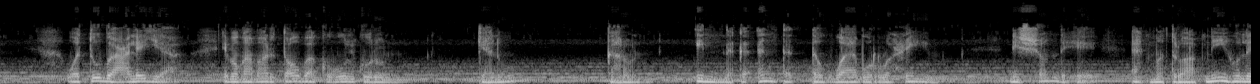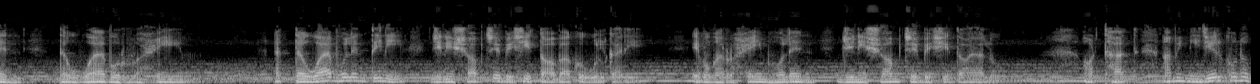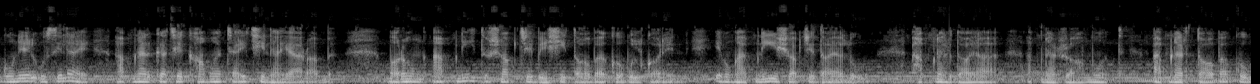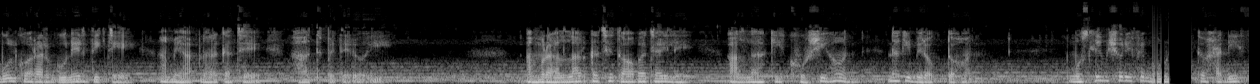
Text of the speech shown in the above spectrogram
ওয়াতুব আলাইয়া, এবং আমার তওবা কবুল করুন। কেন? কারণ রহিম নিঃসন্দেহে একমাত্র আপনিই হলেন তাওয়াবুর রহিম আর তাওয়াব হলেন তিনি যিনি সবচেয়ে বেশি তবা কবুলকারী এবং আর রহিম হলেন যিনি সবচেয়ে বেশি দয়ালু। অর্থাৎ আমি নিজের কোনো গুণের উসিলায় আপনার কাছে ক্ষমা চাইছি না, ইয়া রব। বরং আপনিই তো সবচেয়ে বেশি তবা কবুল করেন এবং আপনিই সবচেয়ে দয়ালু। আপনার দয়া, আপনার রহমত, আপনার তবা কবুল করার গুণের দিকে আমি আপনার কাছে হাত পেতে রই। আমরা আল্লাহর কাছে তবা চাইলে আল্লাহ কি খুশি হন নাকি বিরক্ত হন? মুসলিম শরীফে বর্ণিত হাদিসে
